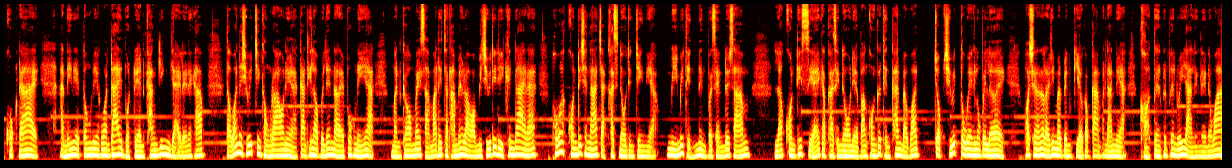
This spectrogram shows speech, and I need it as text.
666 ได้ อันนี้เนี่ยต้องเรียกว่าได้บทเรียนครั้งยิ่งใหญ่เลยนะครับ แต่ว่าในชีวิตจริงของเราเนี่ยการที่เราไปเล่นอะไรพวกนี้อะมันก็ไม่สามารถที่จะทำให้เรามีชีวิตที่ดีขึ้นได้นะ เพราะว่าคนที่ชนะจากคาสิโนจริงๆเนี่ยมีไม่ถึง 1%ด้วยซ้ำแล้วคนที่เสียให้กับคาสิโนเนี่ยบางคนก็ถึงขั้นแบบว่า จบชีวิตตัวเองลงไปเลย เพราะฉะนั้นอะไรที่มันเป็นเกี่ยวกับการพนันเนี่ยขอเตือนเพื่อนๆไว้อย่างหนึ่งเลยนะว่า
